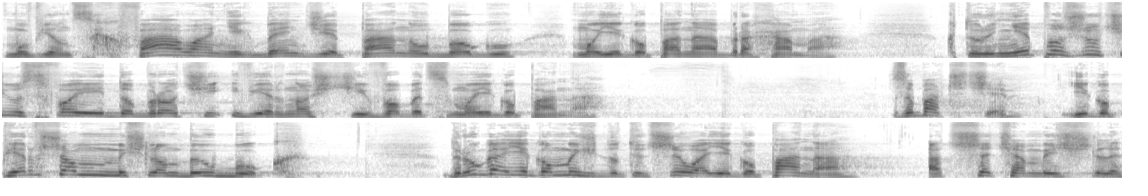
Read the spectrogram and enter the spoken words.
mówiąc: Chwała niech będzie Panu Bogu mojego pana Abrahama, który nie porzucił swojej dobroci i wierności wobec mojego Pana. Zobaczcie, jego pierwszą myślą był Bóg. Druga jego myśl dotyczyła jego Pana, a trzecia myśl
